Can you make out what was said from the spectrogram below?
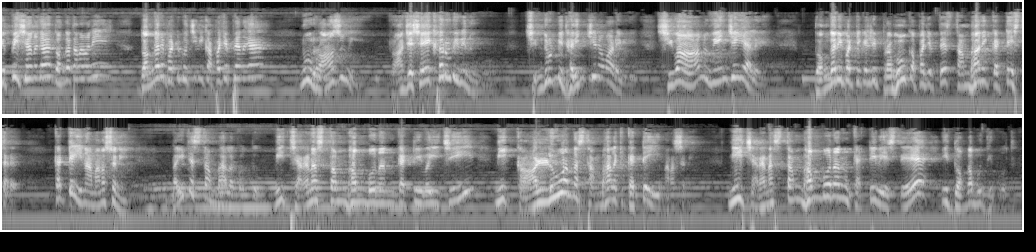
చెప్పేశానుగా దొంగతనమని? దొంగని పట్టుకొచ్చి నీకు అప్పచెప్పానుగా? నువ్వు రాజువి రాజశేఖరుడివి నువ్వు. చంద్రుణ్ణి ధరించిన వాడివి. శివ నువ్వేం చెయ్యాలి? దొంగని పట్టుకెళ్ళి ప్రభువుకి అప్పచెప్తే స్తంభానికి కట్టేస్తాడు కట్టేయి నా మనసుని. బయట స్తంభాలకొద్దు నీ చరణ స్తంభంబునన్ కట్టి వైచి నీ కాళ్ళు అన్న స్తంభాలకి కట్టే ఈ మనసుని. నీ చరణ స్తంభంబునన్ కట్టి వేస్తే ఈ దొంగ బుద్ధి పోతుంది.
